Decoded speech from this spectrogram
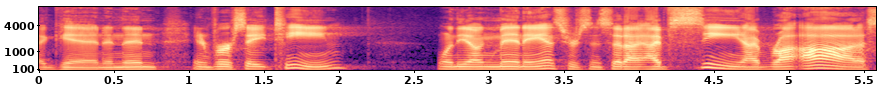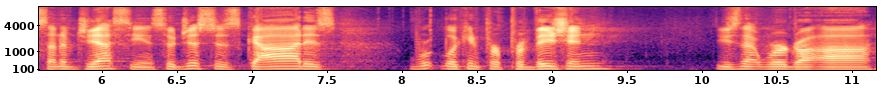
again. And then in verse 18, one of the young men answers and said, I, have seen, I've ra'ah, a son of Jesse. And so just as God is looking for provision, using that word ra'ah,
